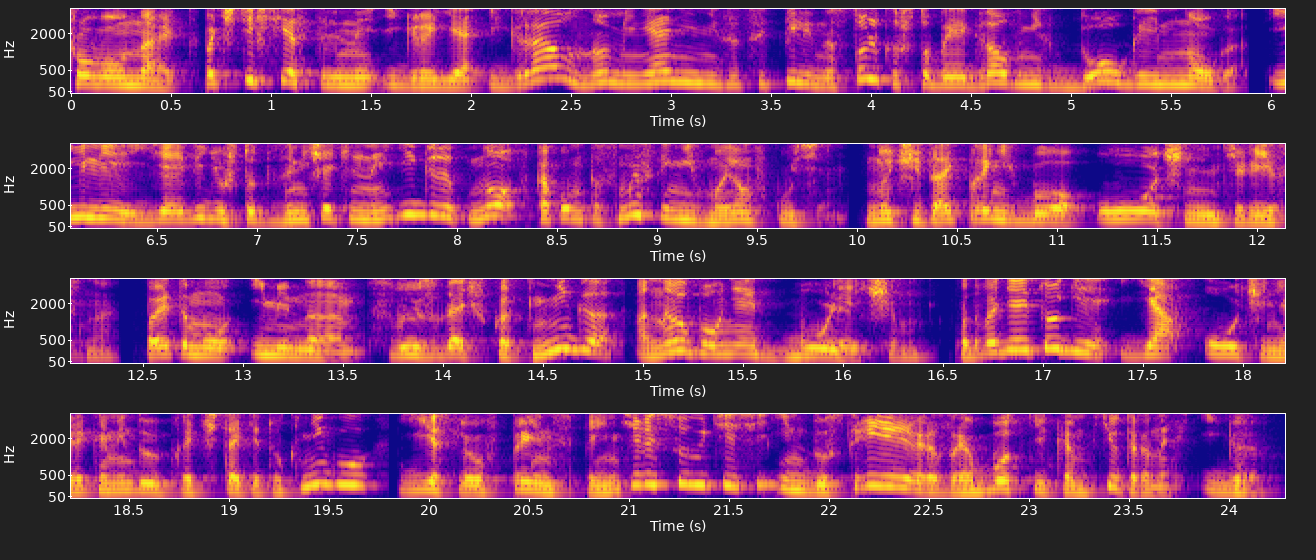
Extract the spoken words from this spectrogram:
Shovel Knight. Почти все остальные игры я играл, но меня они не зацепили настолько, чтобы я играл в них долго и много. Или я видел, что это замечательные игры, но в каком-то смысле не в моем вкусе. Но читать про них было очень интересно. Поэтому именно свою задачу как книга она выполняет более чем. Подводя итоги, я очень рекомендую прочитать эту книгу, если вы в принципе интересуетесь индустрией разработки компьютерных игр.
